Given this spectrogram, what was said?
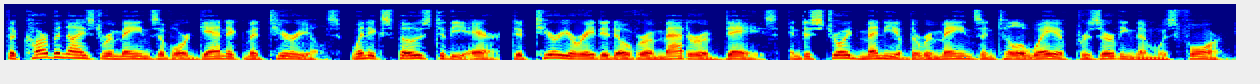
The carbonized remains of organic materials, when exposed to the air, deteriorated over a matter of days, and destroyed many of the remains until a way of preserving them was formed.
